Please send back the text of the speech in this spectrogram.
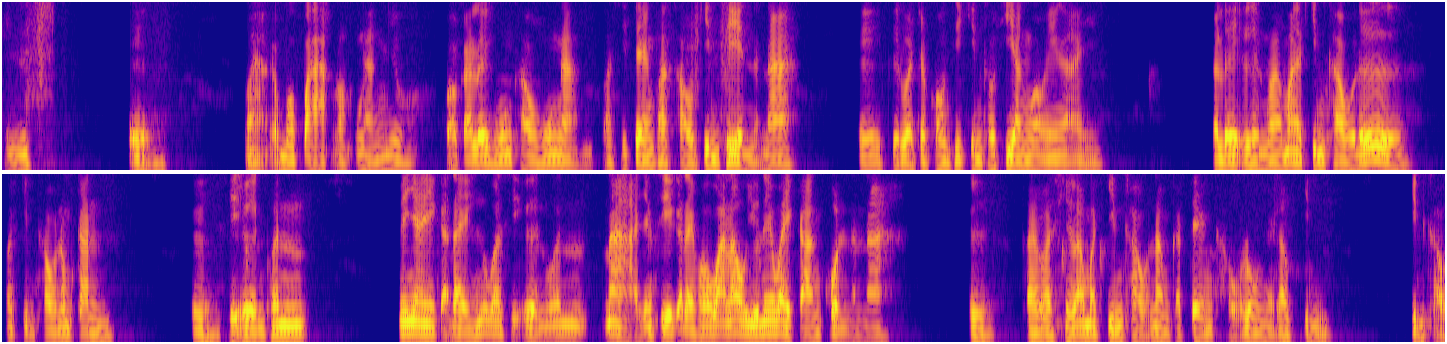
หิน เออว่าก็บ่ปากหรอกนั่งอยู่ก็ก็เลยหุงเขาหุงน้ำว่าสิแตงผ้าเขากินเพลนน่ะนะเออ คือว่าเจ้าของสิกินเขาเที่ยงว่ายังไงก็เลยเอื่นว่ามากินเขาเด้อมากินเขาน้ำกัน เออสิเอื่นเพิ่นไม่ใหญ่ก็ได้คือว่าสิเอื่นว่าหน้าจังสีก็ได้เพราะว่าเราอยู่ในวัยกลางคนนั่นนะเออ ก็ว่าสิเรามากินเขาวนํกับแตงเขาวลงให้เรากิน กินเขาว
